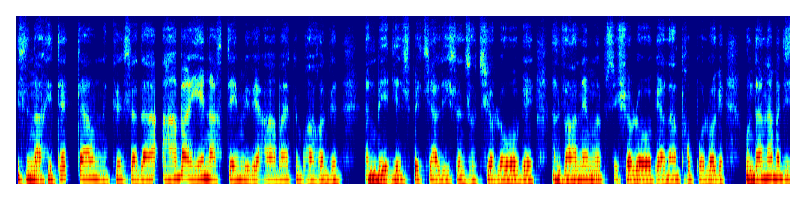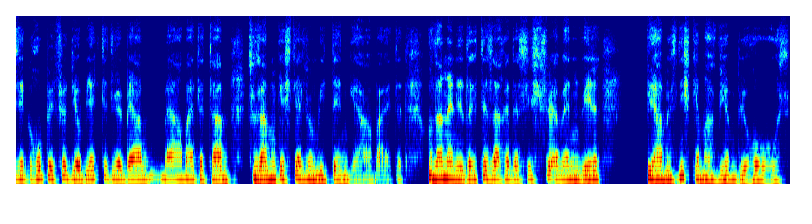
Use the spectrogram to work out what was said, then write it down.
Ist ein Architekt da und ein Künstler da, aber je nachdem, wie wir arbeiten, brauchen wir einen Medienspezialist, einen Soziologe, einen Wahrnehmungspsychologe, einen Anthropologe. Und dann haben wir diese Gruppe für die Objekte, die wir bearbeitet haben, zusammengestellt und mit denen gearbeitet. Und dann eine dritte Sache, dass ich erwähnen will, wir haben es nicht gemacht wie im Büros,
